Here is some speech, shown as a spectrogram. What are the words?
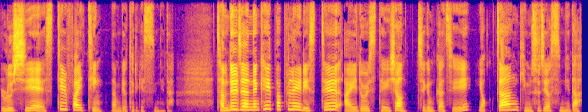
루시의 Still Fighting 남겨드리겠습니다. 잠들지 않는 케이팝 플레이리스트 아이돌 스테이션 지금까지 역장 김수지였습니다.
